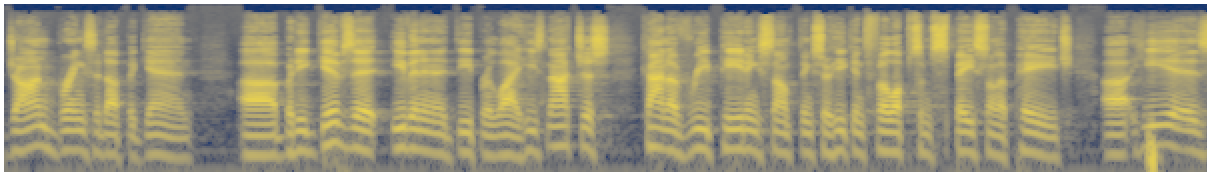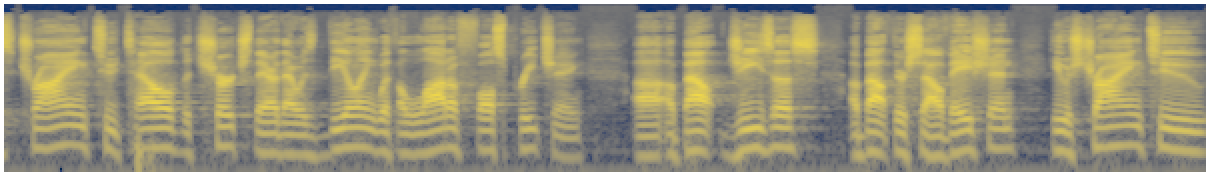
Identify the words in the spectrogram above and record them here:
John brings it up again, uh, but he gives it even in a deeper light. He's not just kind of repeating something so he can fill up some space on a page. Uh, he is trying to tell the church there that was dealing with a lot of false preaching uh, about Jesus, about their salvation. He was trying to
